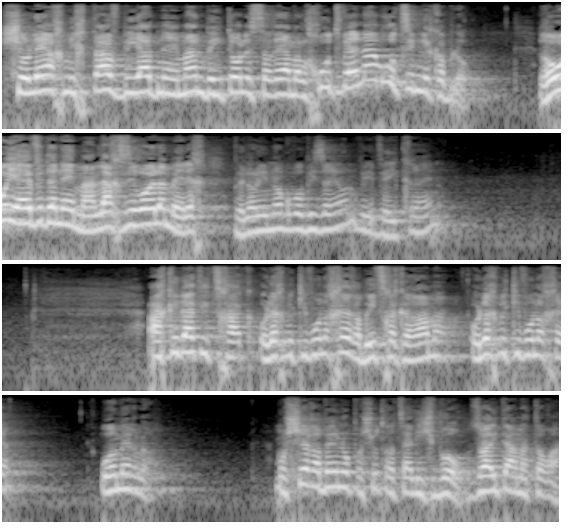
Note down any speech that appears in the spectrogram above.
שולח מכתב ביד נאמן ביתו לשרי המלכות ואינם רוצים לקבלו. ראוי העבד הנאמן להחזירו אל המלך ולא לנהוג בו ביזיון ויקראנו. עקדת יצחק הולך בכיוון אחר, רבי יצחק הרמה הולך בכיוון אחר. הוא אומר לו, משה רבנו פשוט רצה לשבור, זו הייתה המטרה.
